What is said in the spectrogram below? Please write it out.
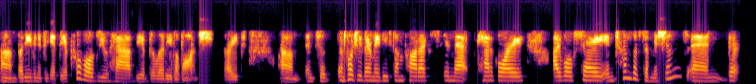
Um, but even if you get the approval, do you have the ability to launch, right? Um, and so, unfortunately, there may be some products in that category. I will say, in terms of submissions, and there,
